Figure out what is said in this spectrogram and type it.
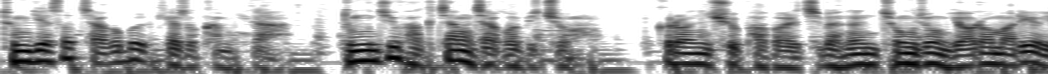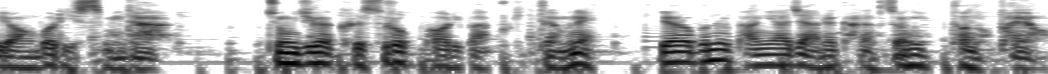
둥지에서 작업을 계속합니다. 둥지 확장 작업이죠. 그런 슈퍼벌 집에는 종종 여러 마리의 여왕벌이 있습니다. 둥지가 클수록 벌이 바쁘기 때문에 여러분을 방해하지 않을 가능성이 더 높아요.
